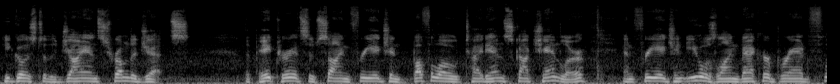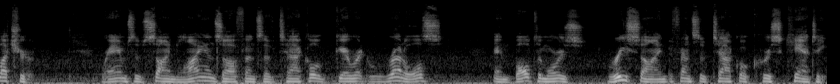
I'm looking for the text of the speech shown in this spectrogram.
He goes to the Giants from the Jets. The Patriots have signed free agent Buffalo tight end Scott Chandler and free agent Eagles linebacker Brad Fletcher. Rams have signed Lions offensive tackle Garrett Reynolds and Baltimore's re signed defensive tackle Chris Canty.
